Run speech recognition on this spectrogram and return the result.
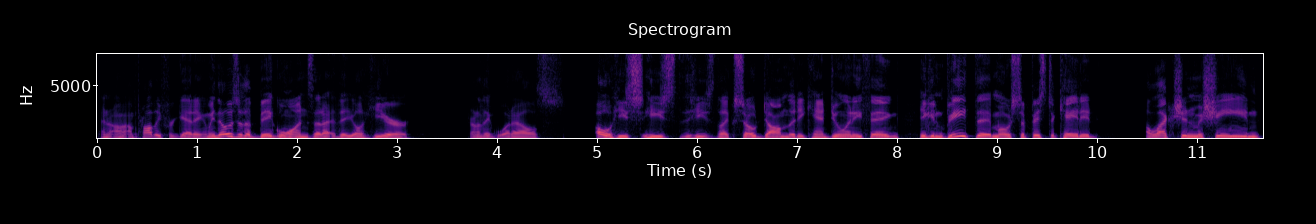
And I'm probably forgetting. I mean, those are the big ones that, I, that you'll hear. I'm trying to think what else oh, he's he's he's like so dumb that he can't do anything. He can beat the most sophisticated election machine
